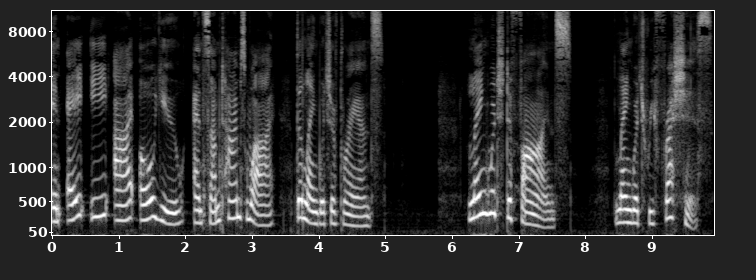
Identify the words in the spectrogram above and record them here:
in A, E, I, O, U, and sometimes Y, the language of brands. Language defines. Language refreshes.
